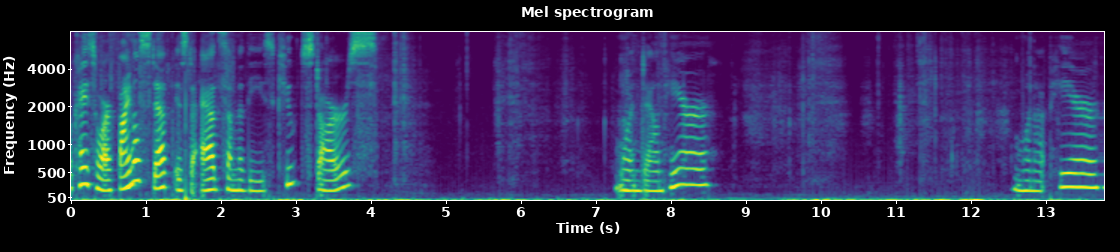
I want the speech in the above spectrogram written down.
Okay, so our final step is to add some of these cute stars. One down here. One up here.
